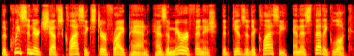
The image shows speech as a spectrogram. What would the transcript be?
The Cuisinart Chef's Classic Stir Fry Pan has a mirror finish that gives it a classy and aesthetic look.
